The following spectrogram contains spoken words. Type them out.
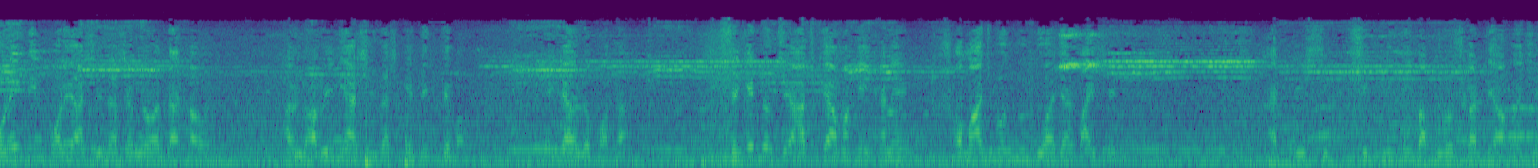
অনেকদিন পরে আশিস দার সঙ্গে আমার দেখা হলো। আমি ভাবিনি আশিস দাসকে দেখতে পাবো। এটা হলো কথা। সেকেন্ড হচ্ছে, আজকে আমাকে এখানে সমাজ বন্ধু দু হাজার বাইশের একটি স্বীকৃতি বা পুরস্কার দেওয়া হয়েছে।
